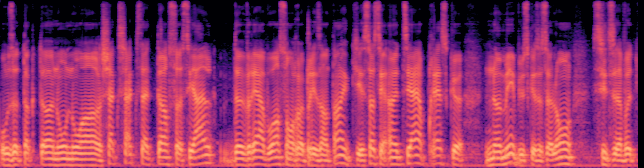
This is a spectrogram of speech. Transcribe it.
autochtones, aux noirs. Chaque, chaque secteur social devrait avoir son représentant. Et ça, c'est un tiers presque nommé, puisque c'est selon si ça va être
